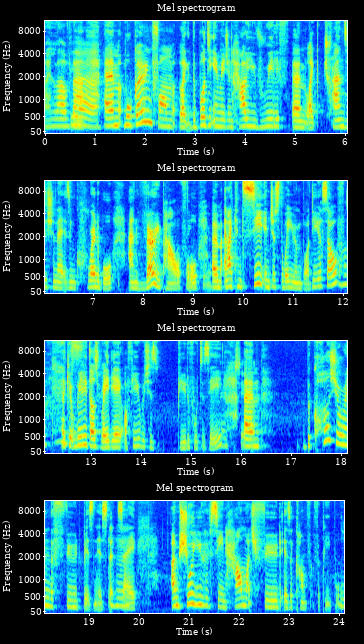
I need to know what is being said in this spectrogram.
I love that. Um, well, going from like the body image and how you've really um, like transitioned there is incredible and very powerful. Um, and I can see in just the way you embody yourself, like it really does radiate off you, which is beautiful to see. You. Um, because you're in the food business, let's say. I'm sure you have seen how much food is a comfort for people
